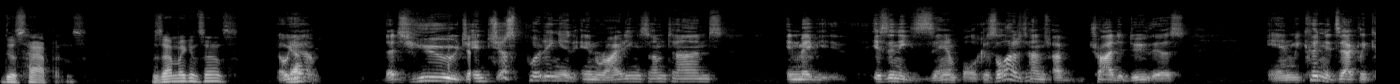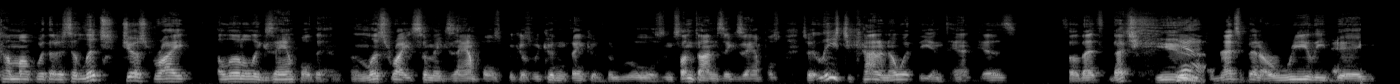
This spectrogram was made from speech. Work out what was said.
this happens. is that making sense? Oh yeah. yeah. That's huge. And just putting it in writing sometimes and maybe is an example because a lot of times I've tried to do this and we couldn't exactly come up with it. I said, let's just write a little example then and let's write some examples because we couldn't think of the rules and sometimes examples. So at least you kind of know what the intent is. So that's that's huge. Yeah. And that's been a really big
